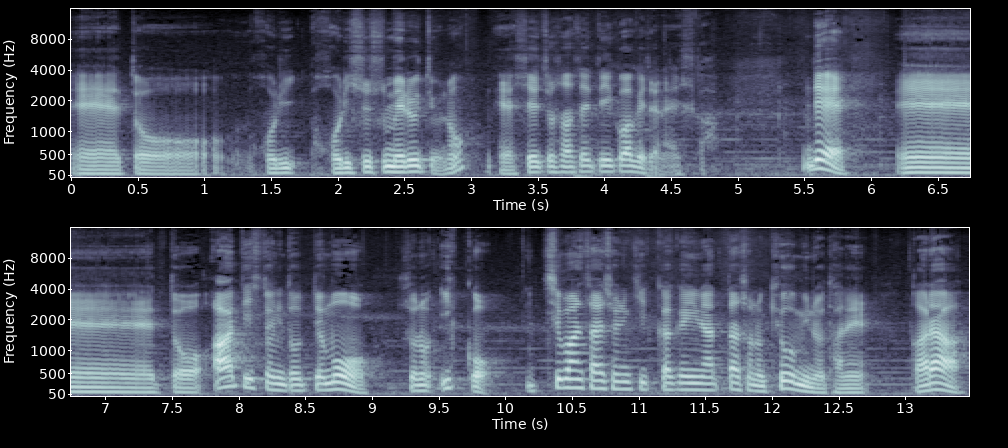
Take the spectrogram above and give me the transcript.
えっ、ー、と掘り掘り進めるっていうのを、えー、成長させていくわけじゃないですか。でえー、っとアーティストにとってもその1個一番最初にきっかけになったその興味の種から、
